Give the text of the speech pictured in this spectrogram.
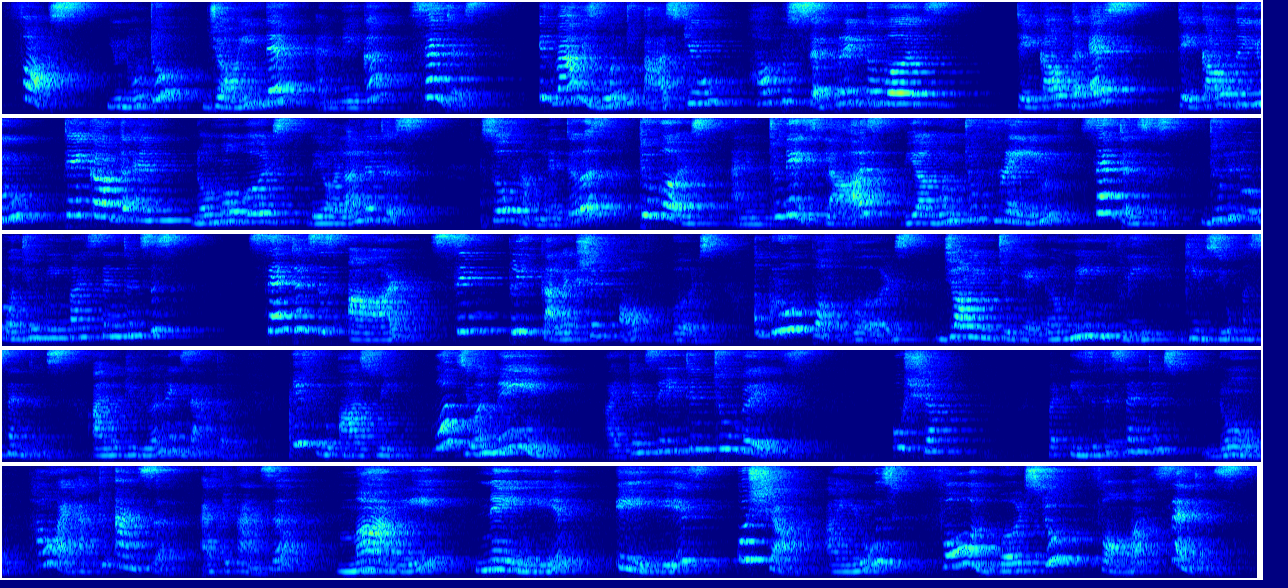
Fox. You know to join them and make a sentence. If ma'am is going to ask you how to separate the words, take out the S, take out the U, take out the N. No more words, they all are letters. So from letters words and in today's class, we are going to frame sentences. Do you know what you mean by sentences? Sentences are simply collection of words. A group of words joined together meaningfully gives you a sentence. I will give you an example. If you ask me, what's your name? I can say it in two ways. Usha. But is it a sentence? No. How I have to answer? I have to answer, my name is Usha. I used four words to form a sentence.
